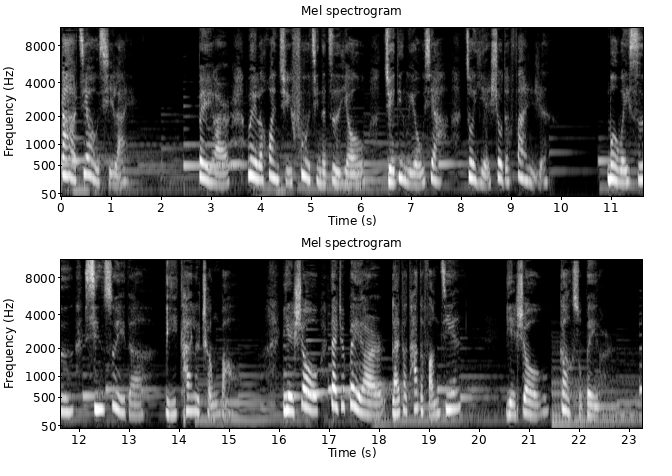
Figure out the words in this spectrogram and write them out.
大叫起来。贝尔为了换取父亲的自由，决定留下做野兽的犯人。莫维斯心碎地离开了城堡。野兽带着贝尔来到他的房间。野兽告诉贝尔：“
